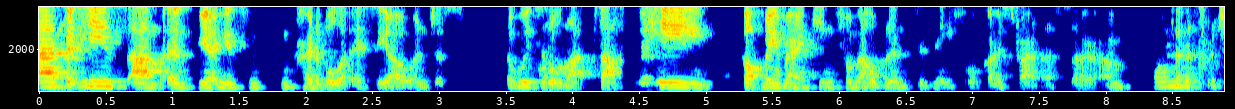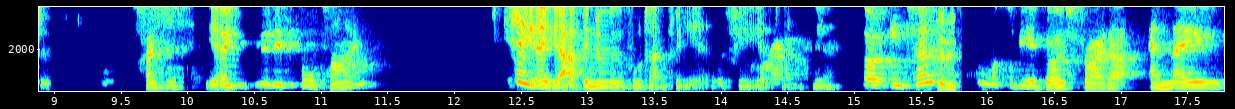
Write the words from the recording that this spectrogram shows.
uh, but he's um, you know he's incredible at SEO and just a wizard all that stuff. But he got me ranking for Melbourne and Sydney for Ghostwriter, so I'm first, which is fantastic. Yeah. So you do this full time? Yeah, yeah, yeah. I've been doing it full time for years, a few years right. now. Yeah. So, in terms of someone wants to be a ghostwriter, and they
